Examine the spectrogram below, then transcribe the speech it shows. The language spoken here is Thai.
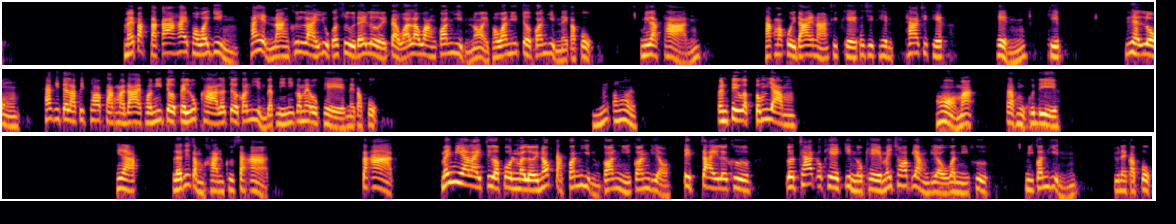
ไม่ปักตะกร้าให้เพราะว่ายิ่ง ถ้าเห็นนางขึ้นไลฟ์อยู่ก็ซื้อได้เลย แต่ว่าระวังก้อนหินหน่อย เพราะว่านี่เจอก้อนหินในกระปุก มีหลักฐาน ทักมาคุยได้นะชิดเค้กก็ชิดเห็นถ้าชิดเค้กเห็นคลิปที่เห็นลง ถ้าคิดจะรับผิดชอบทักมาได้ เพราะนี่เจอเป็นลูกค้าแล้วเจอก้อนหินแบบนี้นี่ก็ไม่โอเคในกระปุก อืมอร่อย เป็นฟิลแบบต้มยำหอมอะแต่หมูคือดี ที่รัก แล้วที่สำคัญคือสะอาด สะอาด ไม่มีอะไรเจือปนมาเลย นอกจากก้อนหินก้อนนี้ก้อนเดียว ติดใจเลยคือ รสชาติโอเคกลิ่นโอเค ไม่ชอบอย่างเดียววันนี้คือ มีก้อนหิน อยู่ในกระปุก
